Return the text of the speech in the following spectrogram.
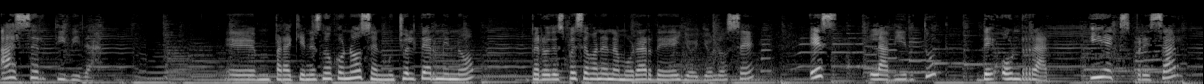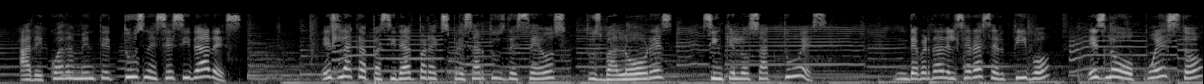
asertividad. Em, para quienes no conocen mucho el término, pero después se van a enamorar de ello, yo lo sé, es la virtud de honrar y expresar adecuadamente tus necesidades es la capacidad para expresar tus deseos, tus valores, sin que los actúes. De verdad, el ser asertivo es lo opuesto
